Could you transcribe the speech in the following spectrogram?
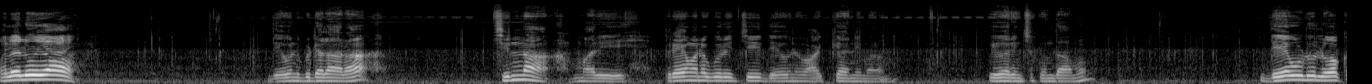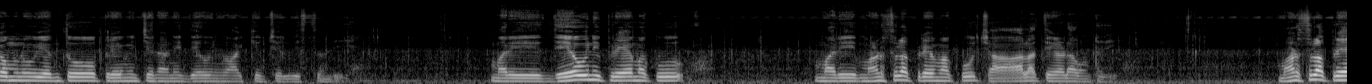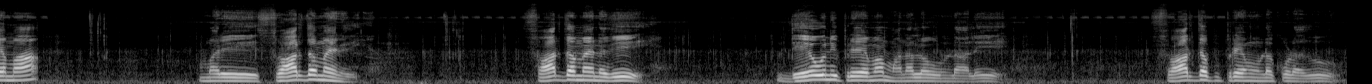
Hallelujah దేవుని బిడ్డలారా చిన్న మరి ప్రేమను గురించి దేవుని వాక్యాన్ని మనం వివరించుకుందాము. దేవుడు లోకమును ఎంతో ప్రేమించనని దేవుని వాక్యం చెల్విస్తుంది. మరి దేవుని ప్రేమకు మరి మనుషుల ప్రేమకు చాలా తేడా ఉంటుంది. మనుషుల ప్రేమ మరి స్వార్థమైనది. స్వార్థమైనది దేవుని ప్రేమ మనలో ఉండాలి. స్వార్థపు ప్రేమ ఉండకూడదు.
